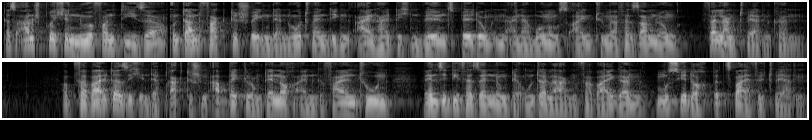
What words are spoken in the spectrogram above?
dass Ansprüche nur von dieser und dann faktisch wegen der notwendigen einheitlichen Willensbildung in einer Wohnungseigentümerversammlung verlangt werden können. Ob Verwalter sich in der praktischen Abwicklung dennoch einen Gefallen tun, wenn sie die Versendung der Unterlagen verweigern, muss jedoch bezweifelt werden.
